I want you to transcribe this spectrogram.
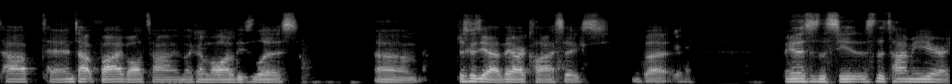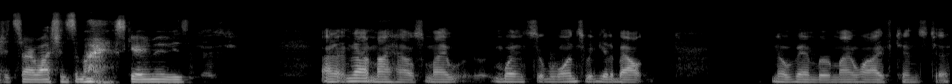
top 10, top five all time, like on a lot of these lists. Um, just because yeah, they are classics. But Yeah. maybe this is the season, this is the time of year I should start watching some more scary movies. Uh, not my house. My once once we get about November, my wife tends to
